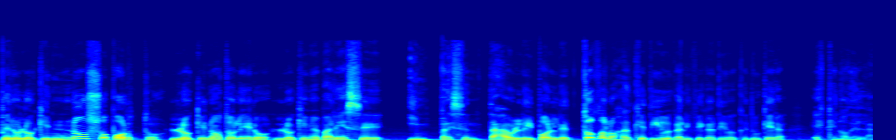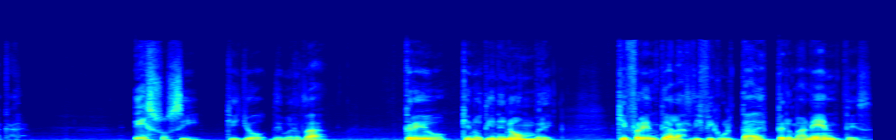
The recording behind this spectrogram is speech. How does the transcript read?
Pero lo que no soporto, lo que no tolero, lo que me parece impresentable y ponle todos los adjetivos y calificativos que tú quieras, es que no den la cara. Eso sí que yo de verdad creo que no tiene nombre. Que frente a las dificultades permanentes,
